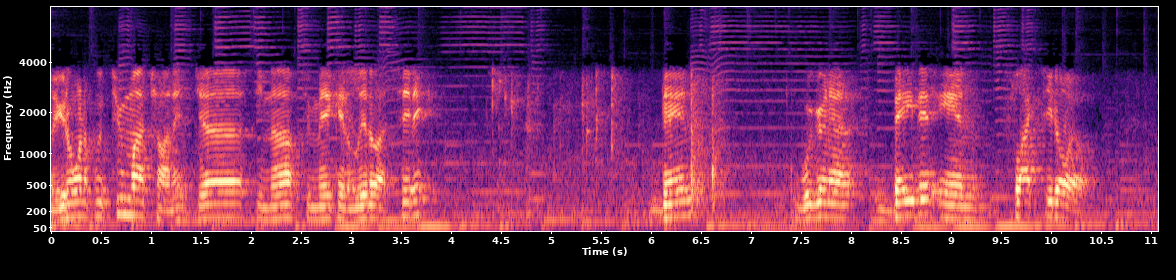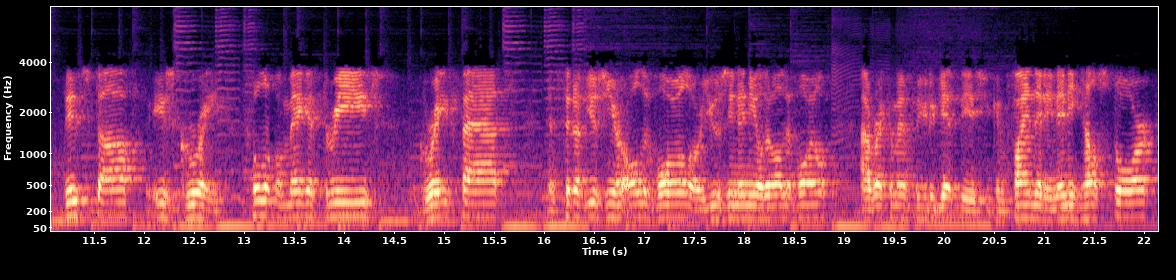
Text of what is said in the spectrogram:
So you don't want to put too much on it, just enough to make it a little acidic. Then we're gonna bathe it in flaxseed oil. This stuff is great, full of omega-3s, great fats. Instead of using your olive oil or using any other olive oil, I recommend for you to get this. You can find it in any health store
